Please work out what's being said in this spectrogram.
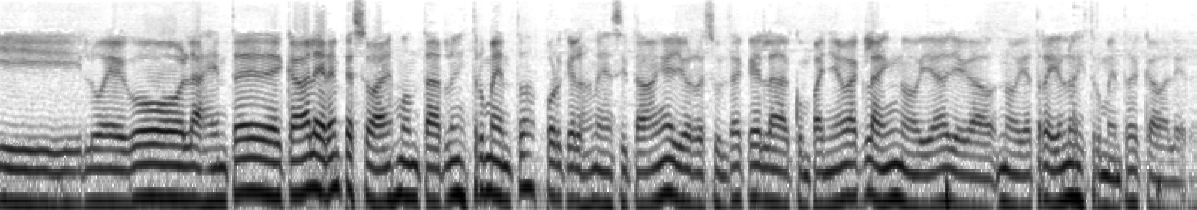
Y luego la gente de Cabalera empezó a desmontar los instrumentos porque los necesitaban ellos. Resulta que la compañía de Backline no había llegado, no había traído los instrumentos de Cabalera.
